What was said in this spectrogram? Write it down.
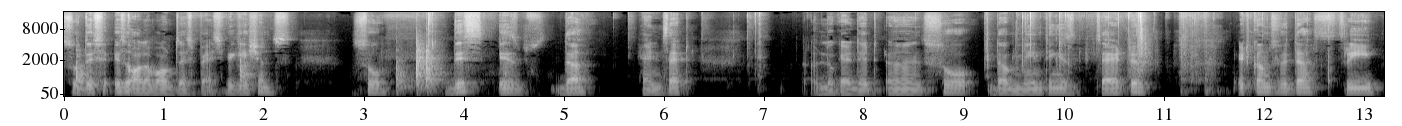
so this is all about the specifications. So this is the handset. Look at it. Uh, so the main thing is that it comes with the free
